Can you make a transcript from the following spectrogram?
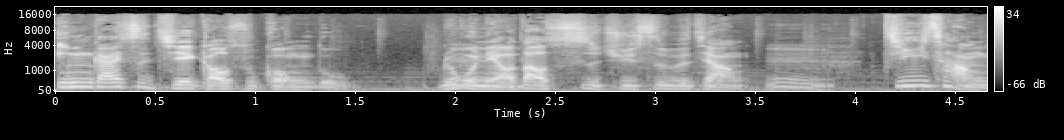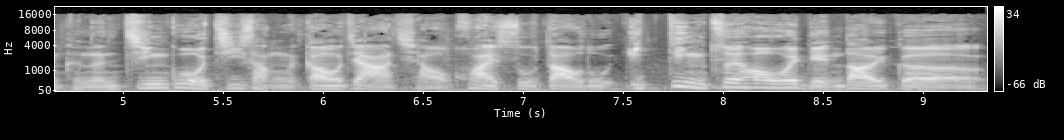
应该是接高速公路，如果你要到市区，是不是这样？嗯，机场可能经过机场的高架桥、快速道路，一定最后会连到一个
